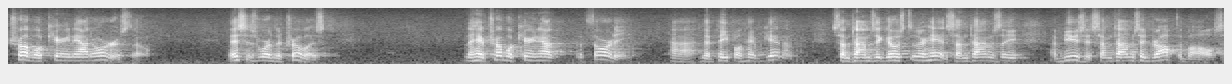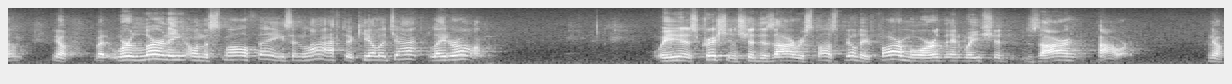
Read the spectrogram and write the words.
trouble carrying out orders, though. This is where the trouble is. They have trouble carrying out authority uh, that people have given them. Sometimes it goes to their head. Sometimes they abuse it. Sometimes they drop the ball. Some, you know, but we're learning on the small things in life to kill a giant later on. We as Christians should desire responsibility far more than we should desire power. You know,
